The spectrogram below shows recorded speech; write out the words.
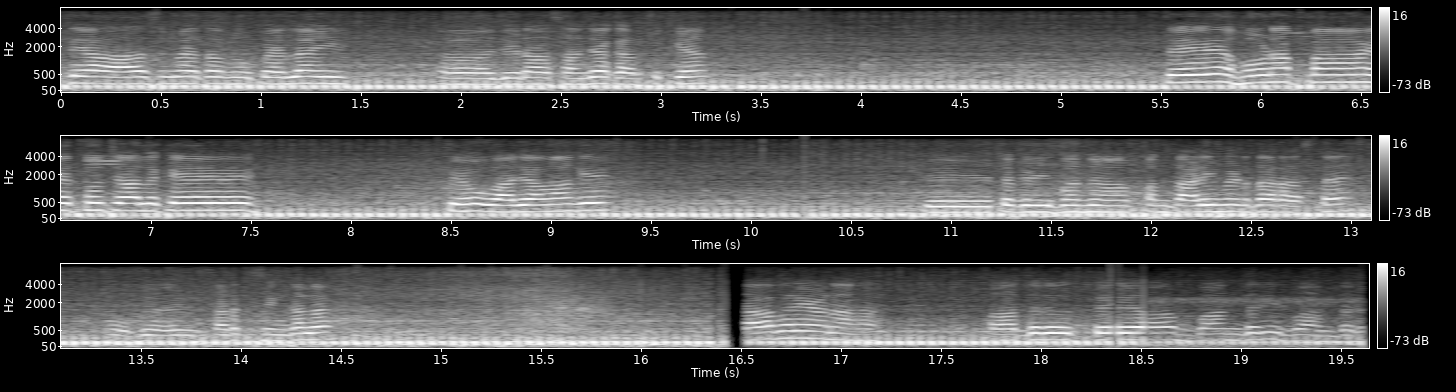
ਇਤਿਹਾਸ ਮੈਂ ਤੁਹਾਨੂੰ ਪਹਿਲਾਂ ਹੀ ਜਿਹੜਾ ਸਾਂਝਾ ਕਰ ਚੁੱਕਿਆ। ਤੇ ਹੁਣ ਆਪਾਂ ਇੱਥੋਂ ਚੱਲ ਕੇ ਪਿਹੋਵਾ ਜਾਵਾਂਗੇ। ਤੇ ਤਕਰੀਬਨ 45 ਮਿੰਟ ਦਾ ਰਸਤਾ ਹੈ। ਹੋ ਸੜਕ ਸਿੰਗਲ ਹੈ ਆ ਹਰਿਆਣਾ ਸਾਦਰ ਉੱਤੇ ਆ ਬਾਂਦਰ ਹੀ ਬਾਂਦਰ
